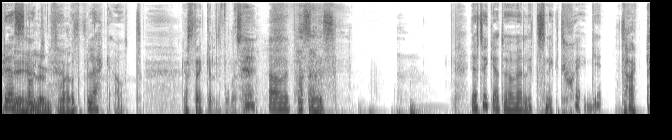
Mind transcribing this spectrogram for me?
Det är press hur och, och blackout. Jag kan sträcka lite på mig sen. Ja, precis. Jag tycker att du har väldigt snyggt skägg. Tack.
